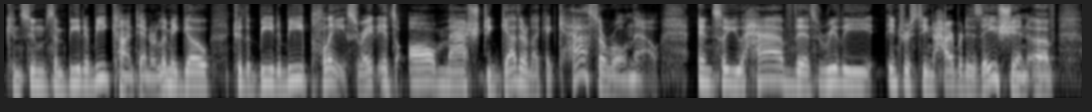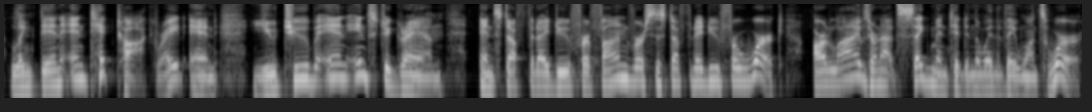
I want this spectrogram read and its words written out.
consume some B2B content or let me go to the B2B place, right? It's all mashed together like a casserole now. And so you have this really interesting hybridization of LinkedIn and TikTok, right? And YouTube and Instagram and stuff that I do for fun versus stuff that I do for work. Our lives are not segmented in the way that they once were.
